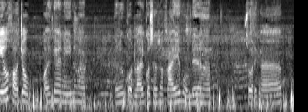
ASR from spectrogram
นี้ก็ขอจบไว้แค่นี้นะครับอย่าลืมกดไลค์ กด subscribe ให้ผมด้วยนะครับ สวัสดีครับ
